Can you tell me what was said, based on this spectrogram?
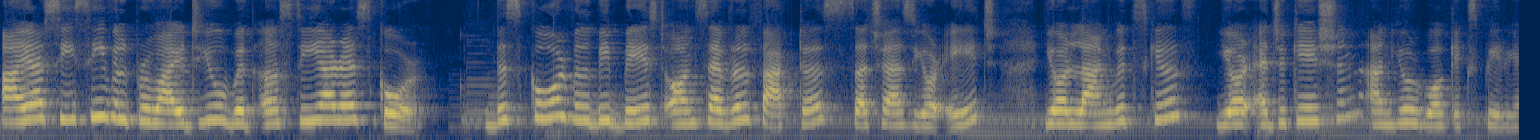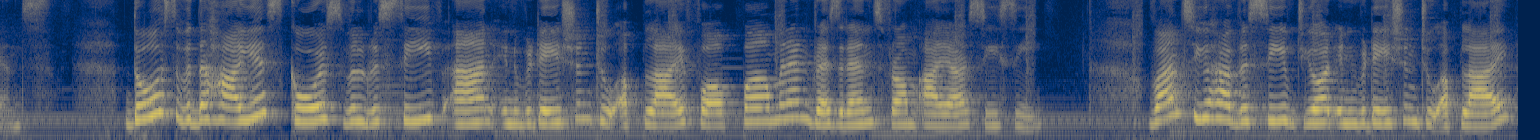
IRCC will provide you with a CRS score. This score will be based on several factors such as your age, your language skills, your education, and your work experience. Those with the highest scores will receive an invitation to apply for permanent residence from IRCC. Once you have received your invitation to apply,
